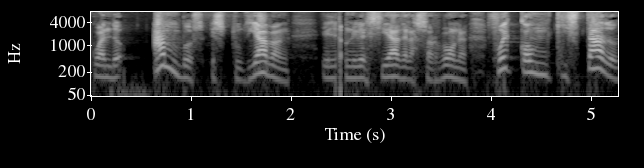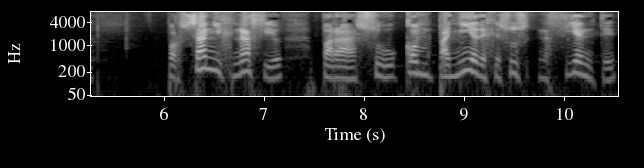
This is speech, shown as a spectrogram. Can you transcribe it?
cuando ambos estudiaban en la Universidad de la Sorbona, fue conquistado por San Ignacio para su compañía de Jesús naciente,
